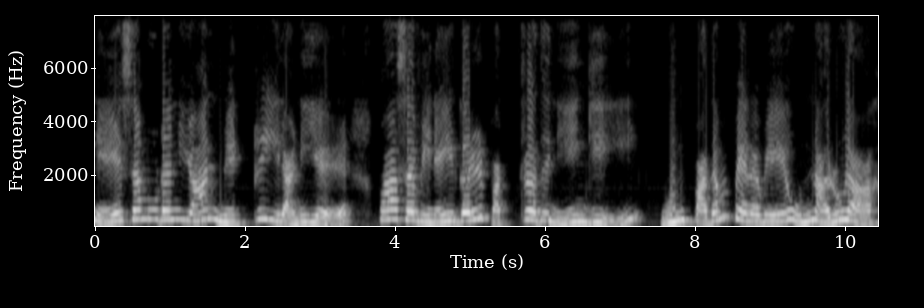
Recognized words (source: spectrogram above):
நேசமுடன் யான் நெற்றியில் அணிய. பாசவினைகள் பற்றது நீங்கி உன் பதம் பெறவே உன் அருளாக.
